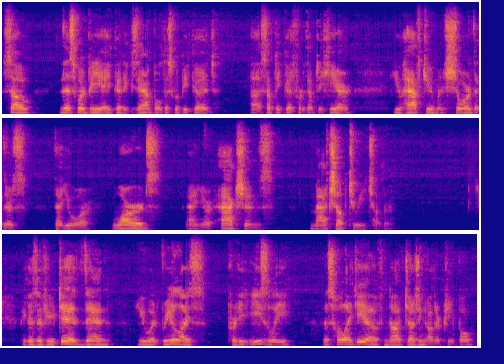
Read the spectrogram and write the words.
So this would be a good example. This would be good, uh, something good for them to hear. You have to ensure that there's that your words and your actions match up to each other. Because if you did, then you would realize pretty easily this whole idea of not judging other people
